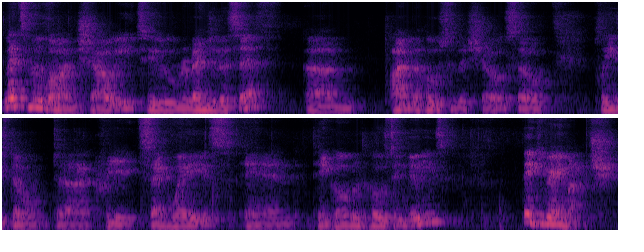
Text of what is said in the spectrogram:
Let's move on, shall we, to Revenge of the Sith. Um, I'm the host of this show, so please don't uh, create segues and take over the hosting duties. Thank you very much.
